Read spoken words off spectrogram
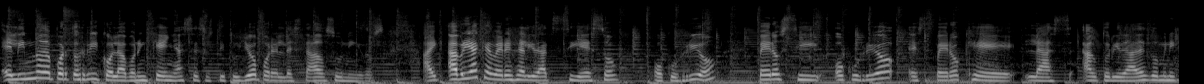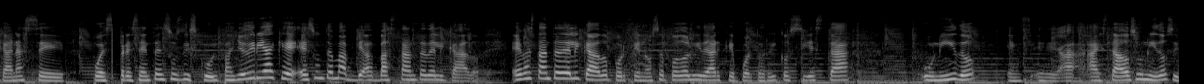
El himno de Puerto Rico, la borinqueña, se sustituyó por el de Estados Unidos. Hay- habría que ver en realidad si eso ocurrió, pero si ocurrió, espero que las autoridades dominicanas se pues presenten sus disculpas. Yo diría que es un tema ba- bastante delicado. Es bastante delicado porque no se puede olvidar que Puerto Rico sí está unido eh, a, Estados Unidos y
